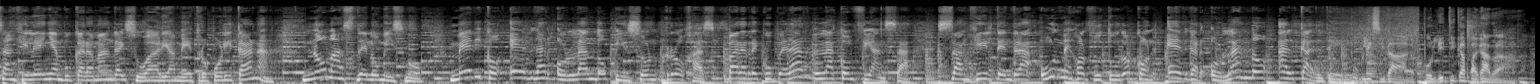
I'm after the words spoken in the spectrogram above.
Sangileña en Bucaramanga y su área metropolitana. No más de lo mismo. Médico Edgar Orlando Pinzón Rojas para recuperar la confianza. San Gil tendrá un mejor futuro con Edgar Orlando, alcalde. Publicidad, política pagada.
